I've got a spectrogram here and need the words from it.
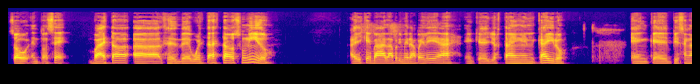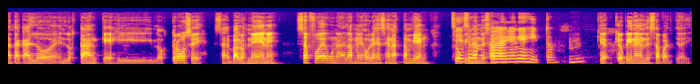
So, entonces va a estar de vuelta a Estados Unidos. Ahí es que va la primera pelea en que ellos están en el Cairo, en que empiezan a atacarlo en los tanques y los troces, salva a los nenes. Esa fue una de las mejores escenas también. Sí, eso cuando estaban en Egipto. ¿Qué, ¿Qué, opinan de esa parte ahí?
